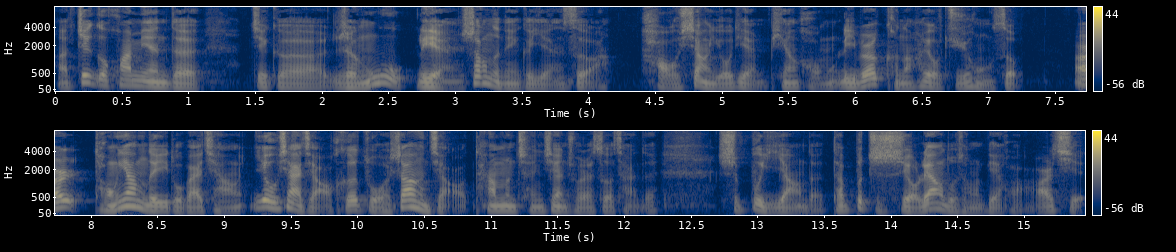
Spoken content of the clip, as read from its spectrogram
啊，这个画面的这个人物脸上的那个颜色啊，好像有点偏红，里边可能还有橘红色。而同样的一堵白墙，右下角和左上角，它们呈现出来色彩的是不一样的。它不只是有亮度上的变化，而且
